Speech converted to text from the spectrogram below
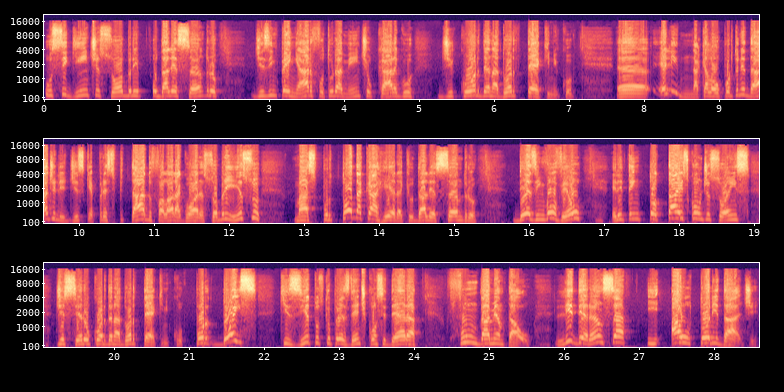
o seguinte sobre o D'Alessandro desempenhar futuramente o cargo de coordenador técnico. Uh, ele, naquela oportunidade, ele disse que é precipitado falar agora sobre isso, mas por toda a carreira que o D'Alessandro desenvolveu, ele tem totais condições de ser o coordenador técnico, por dois quesitos que o presidente considera fundamental: liderança e autoridade.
